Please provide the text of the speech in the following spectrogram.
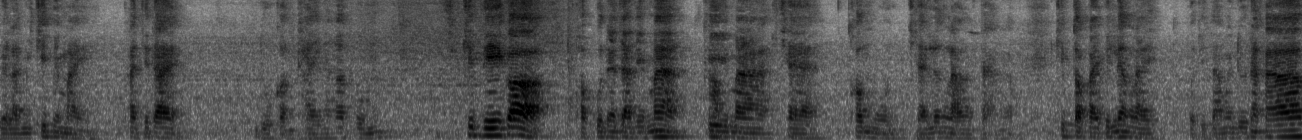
เวลามีคลิปใหม่ๆท่านจะได้ดูก่อนใครนะครับผม คลิปนี้ก็ขอบคุณอาจารย์เอกมากที่มาแชร์ข้อมูลแชร์เรื่องราวต่างๆครับ คลิปต่อไปเป็นเรื่องอะไรกดติดตามกันดูนะครับ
